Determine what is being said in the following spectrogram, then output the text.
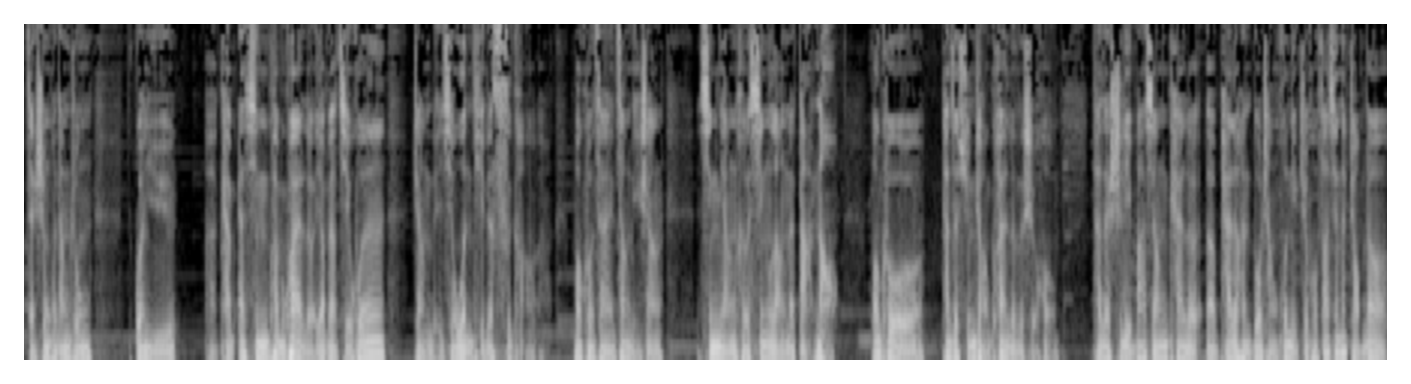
在生活当中，关于啊开不开心、快不快乐、要不要结婚这样的一些问题的思考啊，包括在葬礼上新娘和新郎的打闹，包括他在寻找快乐的时候，他在十里八乡开了呃拍了很多场婚礼之后，发现他找不到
